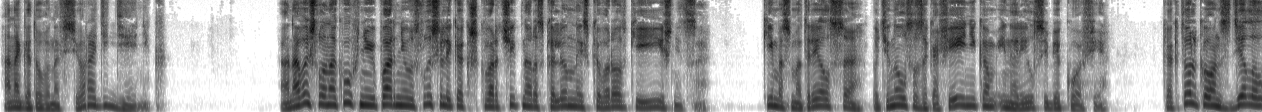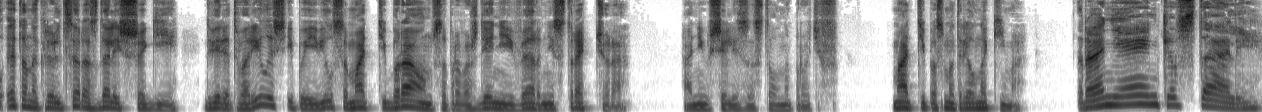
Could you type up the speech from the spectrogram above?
Она готова на все ради денег. Она вышла на кухню, и парни услышали, как шкварчит на раскаленной сковородке яичница. Ким осмотрелся, потянулся за кофейником и налил себе кофе. Как только он сделал это, на крыльце раздались шаги. Дверь отворилась, и появился Матти Браун в сопровождении Верни Стретчера. Они уселись за стол напротив. Матти посмотрел на Кима. «Раненько встали.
